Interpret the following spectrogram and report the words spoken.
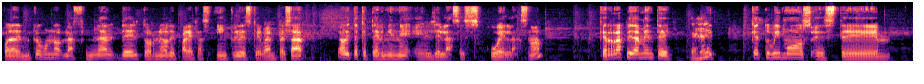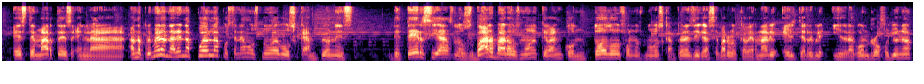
fuera del micrófono, la final del torneo de parejas increíbles que va a empezar ahorita que termine el de las escuelas, ¿no? Que rápidamente, que tuvimos este este martes en la... Ah, no, primero en Arena Puebla, pues tenemos nuevos campeones de tercias, los bárbaros, ¿no? Que van con todos, son los nuevos campeones, dígase Bárbaro Cavernario, El Terrible y Dragón Rojo Jr.,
